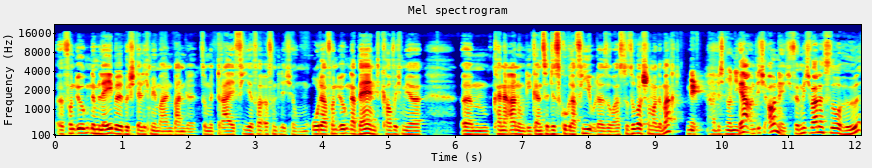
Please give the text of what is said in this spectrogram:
äh, von irgendeinem Label bestelle ich mir mal ein Bundle, so mit drei, vier Veröffentlichungen. Oder von irgendeiner Band kaufe ich mir, ähm, keine Ahnung, die ganze Diskografie oder so. Hast du sowas schon mal gemacht? Nee, habe ich noch nie Ja, und ich auch nicht. Für mich war das so, hö.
